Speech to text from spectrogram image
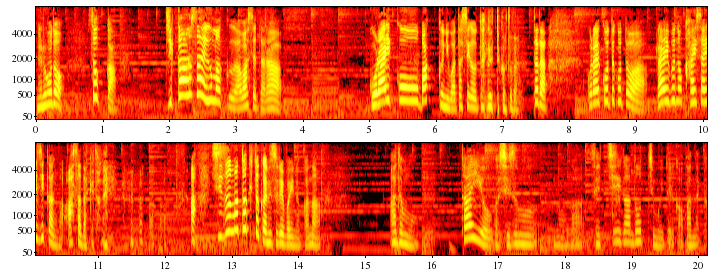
なるほど。そっか。時間さえうまく合わせたらご来光をバックに私が歌えるってことだ。ただご来光ってことはライブの開催時間が朝だけどね。あ沈む時とかにすればいいのかな。あでも太陽が沈むのが設置がどっち向いてるか分かんないか。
